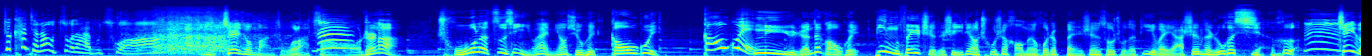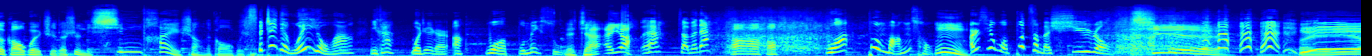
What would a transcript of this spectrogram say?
这看起来我做的还不错啊。你这就满足了，早着呢。除了自信以外，你要学会高贵。女人的高贵，并非指的是一定要出身豪门或者本身所处的地位呀、身份如何显赫。嗯这个高贵指的是你心态上的高贵。这点我也有啊。你看我这人啊，我不媚俗，哎家，哎呀，哎，怎么的？啊啊好，我不盲从，嗯，而且我不怎么虚荣。切，哎呀，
